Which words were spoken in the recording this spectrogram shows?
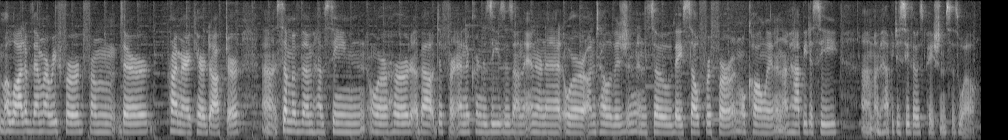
a lot of them are referred from their primary care doctor. Uh, some of them have seen or heard about different endocrine diseases on the internet or on television, and so they self-refer and will call in. And I'm happy to see, um, I'm happy to see those patients as well.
